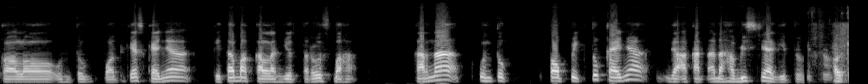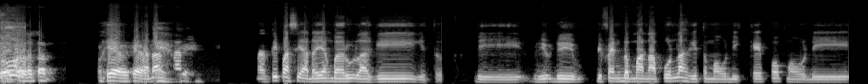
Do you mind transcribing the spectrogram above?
kalau untuk podcast kayaknya kita bakal lanjut terus bah karena untuk topik tuh kayaknya nggak akan ada habisnya gitu. Oke, tetap Oke, oke, Karena oke. kan nanti pasti ada yang baru lagi gitu di di di, di fandom mana pun lah gitu. Mau di K-pop mau di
